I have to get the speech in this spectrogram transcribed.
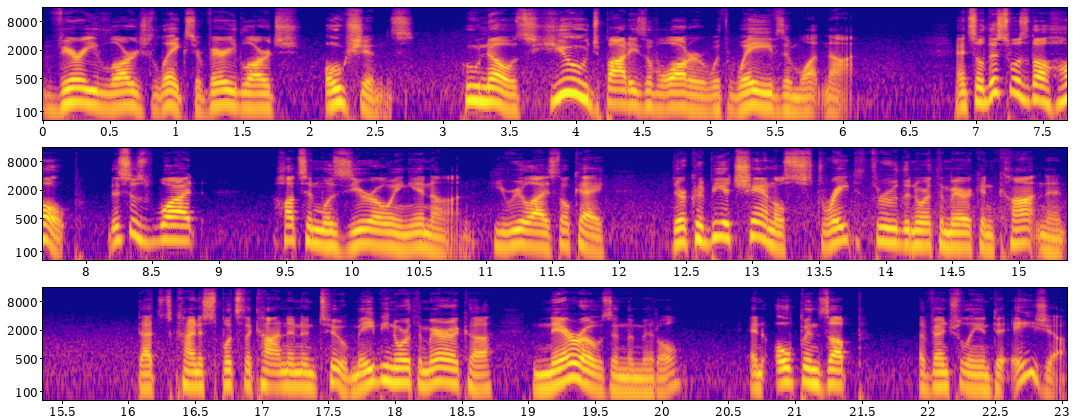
very large lakes or very large oceans. Who knows? Huge bodies of water with waves and whatnot. And so this was the hope. This is what Hudson was zeroing in on. He realized, okay, there could be a channel straight through the North American continent that kind of splits the continent in two. Maybe North America narrows in the middle and opens up eventually into Asia.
